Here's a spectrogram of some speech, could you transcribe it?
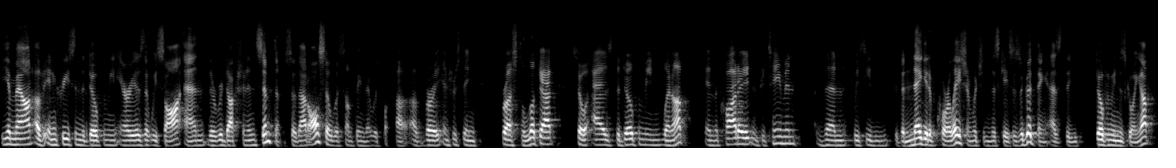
the amount of increase in the dopamine areas that we saw and the reduction in symptoms. So that also was something that was uh, very interesting for us to look at. So as the dopamine went up in the caudate and putamen, then we see the, the negative correlation, which in this case is a good thing. As the dopamine is going up,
